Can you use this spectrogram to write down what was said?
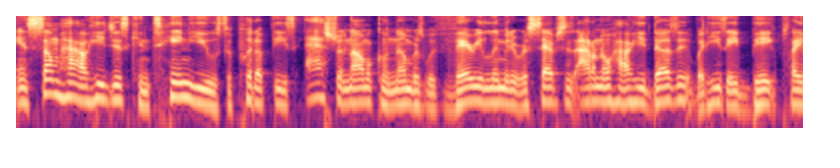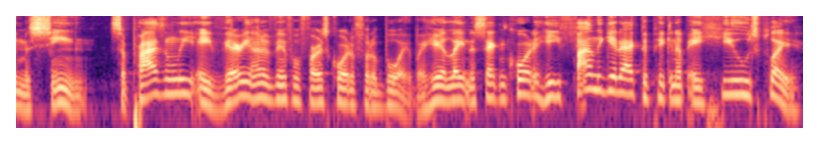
And somehow he just continues to put up these astronomical numbers with very limited receptions. I don't know how he does it, but he's a big play machine. Surprisingly, a very uneventful first quarter for the boy, but here late in the second quarter, he finally get active picking up a huge play.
